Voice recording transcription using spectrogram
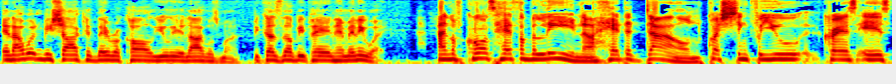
And I wouldn't be shocked if they recall Julian Nagelsmann because they'll be paying him anyway. And of course, Hertha Berlin are headed down. Question for you, Chris, is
